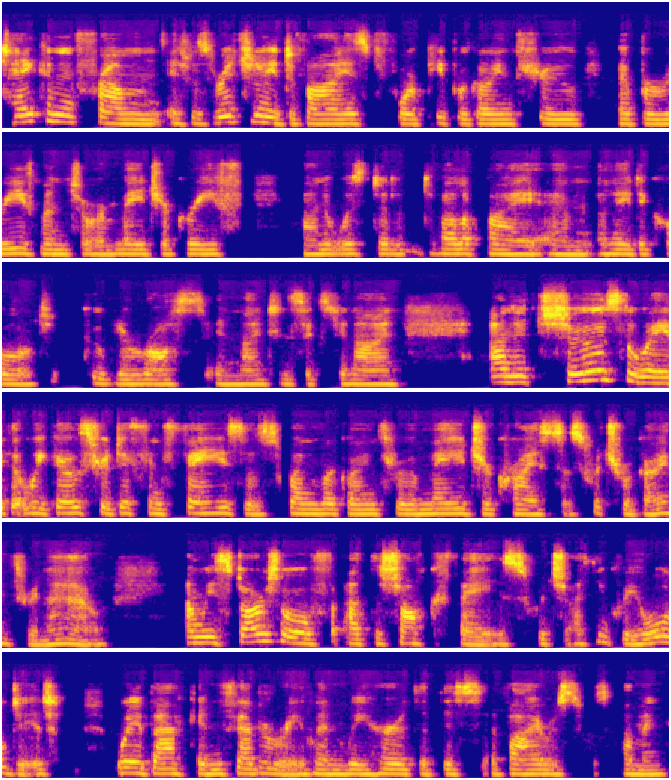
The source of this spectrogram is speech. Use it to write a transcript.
taken from, it was originally devised for people going through a bereavement or major grief, and it was de- developed by um, a lady called Kubler Ross in 1969. And it shows the way that we go through different phases when we're going through a major crisis, which we're going through now. And we start off at the shock phase, which I think we all did way back in February when we heard that this virus was coming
